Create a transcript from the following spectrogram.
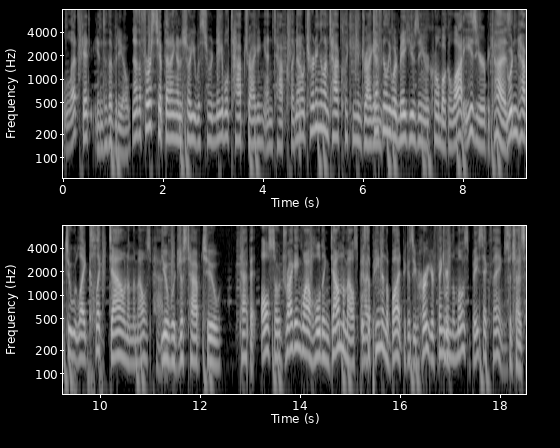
let's get into the video. Now the first tip that I'm going to show you is to enable tap dragging and tap clicking. Now turning on tap clicking and dragging definitely would make using your Chromebook a lot easier because you wouldn't have to like click down on the mouse pad. You would just have to tap it. Also, dragging while holding down the mouse pad is a pain in the butt because you hurt your finger in the most basic things, such as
